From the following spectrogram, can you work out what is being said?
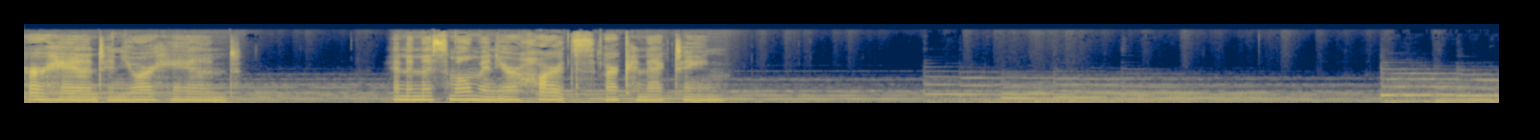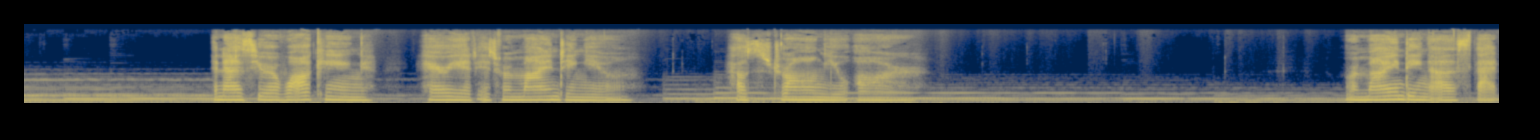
her hand in your hand. And in this moment, your hearts are connecting. And as you're walking, Harriet is reminding you how strong you are. Reminding us that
